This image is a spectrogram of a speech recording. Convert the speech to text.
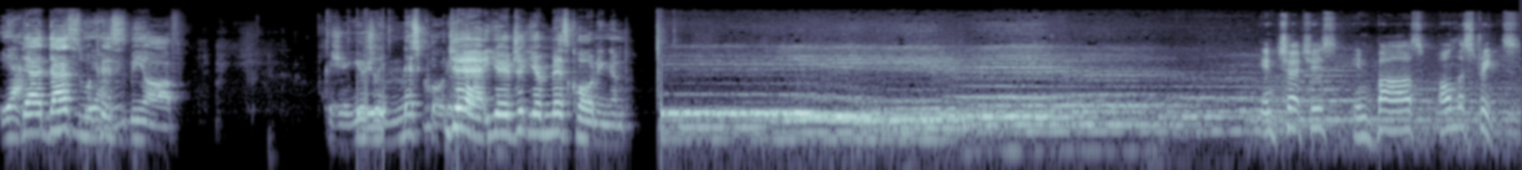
Yeah. That that's what Yeah. pisses me off. Because you're usually misquoting. Yeah, you're you're misquoting him. In churches, in bars, on the streets.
